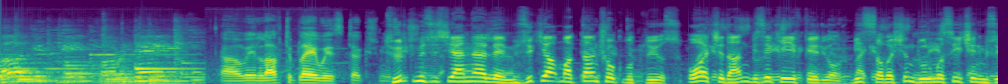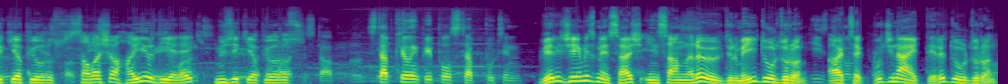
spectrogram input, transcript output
Love you keep for a day. Uh, we love to play with Turkish Türk müzisyenlerle müzik yapmaktan çok mutluyuz. O açıdan bize keyif veriyor. Biz savaşın durması için müzik yapıyoruz. Savaşa hayır diyerek müzik yapıyoruz. Stop killing people, stop Putin. Vereceğimiz mesaj insanları öldürmeyi durdurun. Artık bu cinayetleri durdurun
